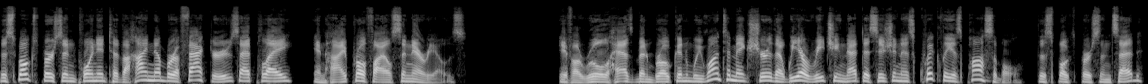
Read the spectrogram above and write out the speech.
the spokesperson pointed to the high number of factors at play in high profile scenarios. If a rule has been broken, we want to make sure that we are reaching that decision as quickly as possible, the spokesperson said.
